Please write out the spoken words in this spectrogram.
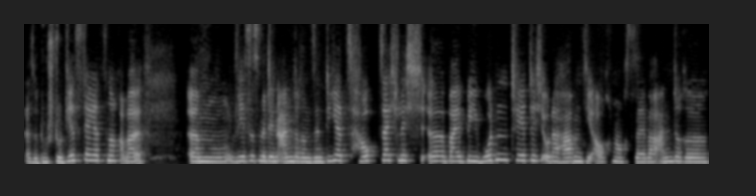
also du studierst ja jetzt noch, aber ähm, wie ist es mit den anderen? Sind die jetzt hauptsächlich äh, bei Be Wooden tätig oder haben die auch noch selber andere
